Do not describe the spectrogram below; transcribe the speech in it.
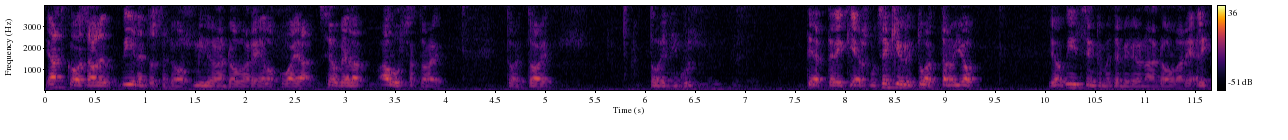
jatko-osa oli 15 do- miljoonan dollaria elokuva, ja se on vielä alussa toi, toi, toi, toi niin kuin teatterikierros, mutta sekin oli tuottanut jo jo 50 miljoonaa dollaria. Eli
